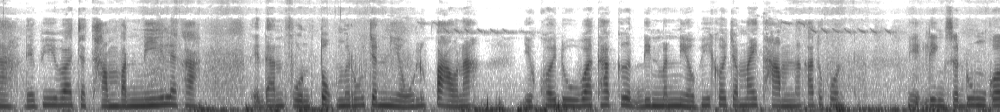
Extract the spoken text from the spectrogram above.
นะเดี๋ยวพี่ว่าจะทำวันนี้เลยค่ะแต่ดันฝนตกไม่รู้จะเหนียวหรือเปล่านะ เดี๋ยวคอยดูว่าถ้าเกิดดินมันเหนียวพี่ก็จะไม่ทำนะคะ ทุกคน นี่ลิงสะดุ้งก็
